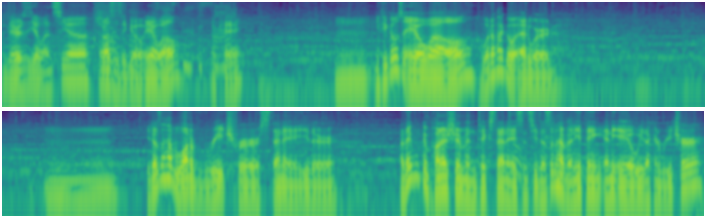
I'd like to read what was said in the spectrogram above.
There's the Alencia. What else does it go? AOL? Okay. Mm, if he goes AOL, what if I go Edward? Mm, he doesn't have a lot of reach for Stene either. I think we can punish him and take Stene oh, since he doesn't have anything, any AoE that can reach her.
